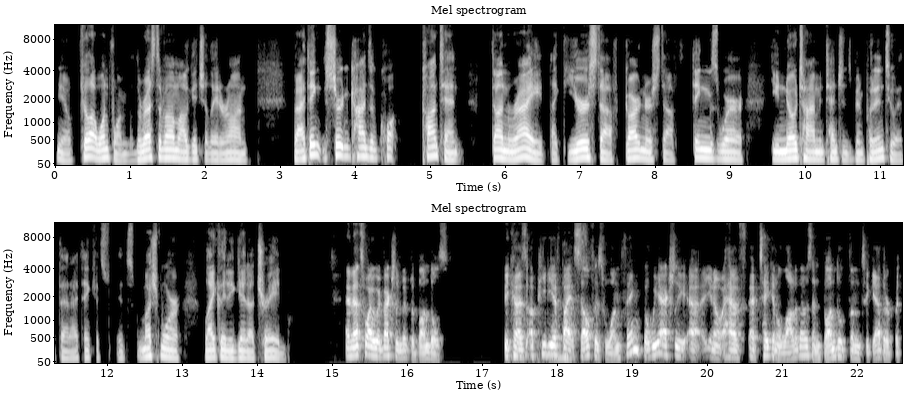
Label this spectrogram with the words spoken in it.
you know fill out one form. The rest of them I'll get you later on. But I think certain kinds of qu- content done right, like your stuff, Gartner stuff, things where you know time and attention's been put into it, then I think it's it's much more likely to get a trade. And that's why we've actually moved to bundles because a PDF by itself is one thing, but we actually, uh, you know, have have taken a lot of those and bundled them together with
